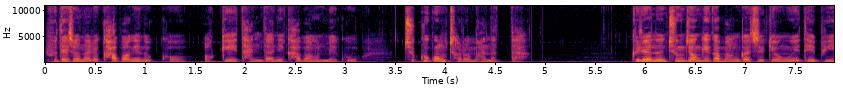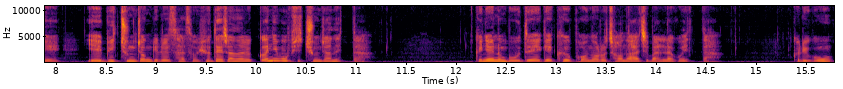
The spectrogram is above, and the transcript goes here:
휴대전화를 가방에 넣고 어깨에 단단히 가방을 메고 축구공처럼 안았다. 그녀는 충전기가 망가질 경우에 대비해 예비 충전기를 사서 휴대전화를 끊임없이 충전했다. 그녀는 모두에게 그 번호로 전화하지 말라고 했다. 그리고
